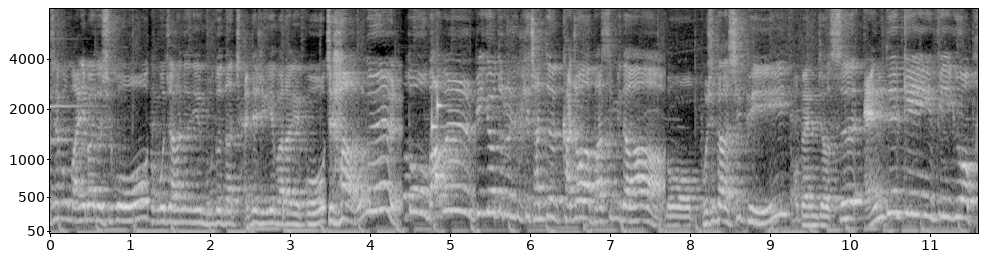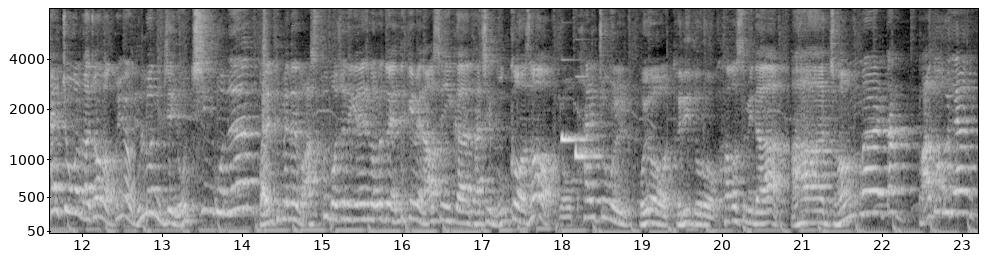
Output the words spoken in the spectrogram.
축년 새해 복 많이 받으시고 하고자 하는 일 모두 다 잘 되시길 바라겠고. 자 오늘 또 마블 피규어들을 이렇게 잔뜩 가져와 봤습니다. 뭐 보시다시피 어벤져스 엔드게임 피규어 8종을 가져와 봤고요. 물론 이제 요 친구는 앤트맨의 와스프 버전이긴 하지만 그래도 엔드게임에 나왔으니까 같이 묶어서 요 8종을 보여드리도록 하겠습니다. 아 정말 딱 봐도 그냥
